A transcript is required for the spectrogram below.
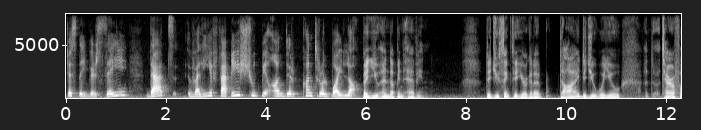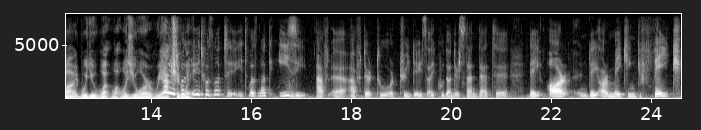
Just they were saying that Wali Faqih should be under control by law. But you end up in Evin. Did you think that you're going to die? Did you were you uh, terrified? Were you what? What was your reaction? It, was, when it was not. It was not easy. After, uh, after two or three days, I could understand that uh, they are they are making fake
